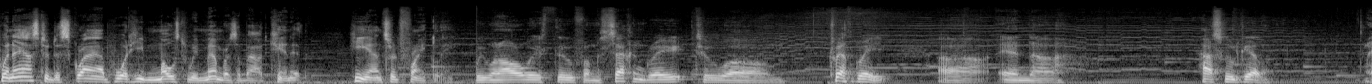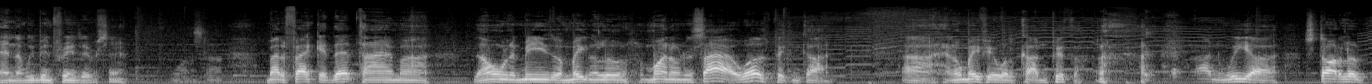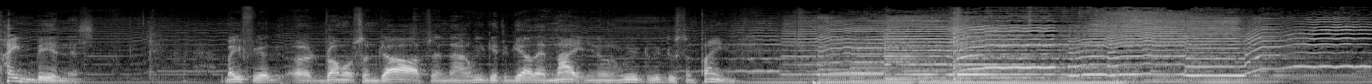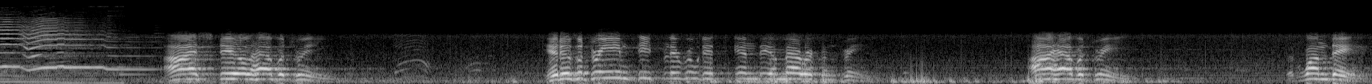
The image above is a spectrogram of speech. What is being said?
When asked to describe what he most remembers about Kenneth, he answered frankly. We went all the way through from second grade to um, 12th grade uh, in uh, high school together. And uh, we've been friends ever since. Matter of fact, at that time, uh, the only means of making a little money on the side was picking cotton. Uh, and old Mayfield was a cotton picker. and we uh, started a little paint business. Mayfield uh, drum up some jobs, and uh, we get together at night, you know, and we we do some painting. I still have a dream. It is a dream deeply rooted in the American dream. I have a dream that one day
